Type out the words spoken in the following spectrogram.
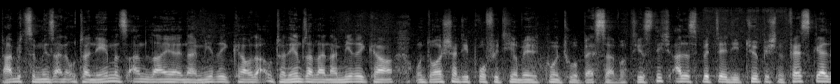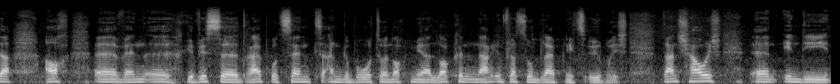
da habe ich zumindest eine Unternehmensanleihe in Amerika oder Unternehmensanleihe in Amerika und Deutschland, die profitieren, wenn die Konjunktur besser wird. Hier ist nicht alles bitte die typischen Festgelder, auch äh, wenn äh, gewisse 3% Angebote noch mehr locker locken. Nach Inflation bleibt nichts übrig. Dann schaue ich äh, in die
